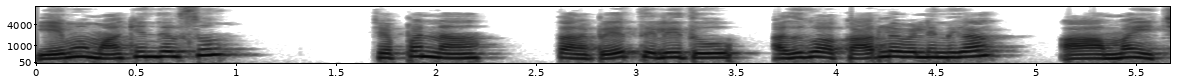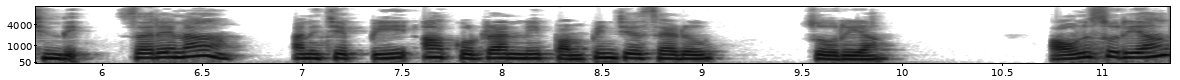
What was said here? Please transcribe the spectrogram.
ఏమో మాకేం తెలుసు? చెప్పన్నా తన పేరు తెలీదు. అదిగో ఆ కారులో వెళ్ళిందిగా. ఆ అమ్మాయి ఇచ్చింది. సరేనా? అని చెప్పి ఆ కుర్రాన్ని పంపించేశాడు సూర్య. అవును సూర్య.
